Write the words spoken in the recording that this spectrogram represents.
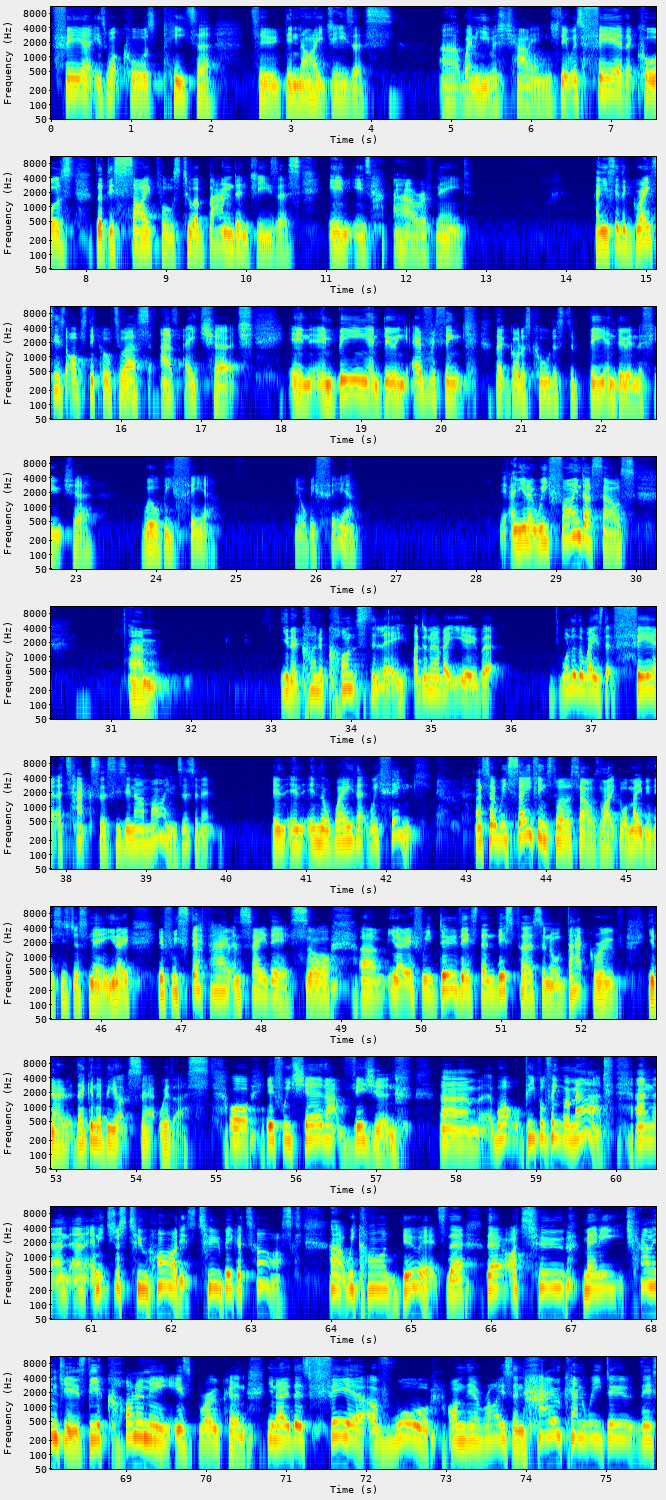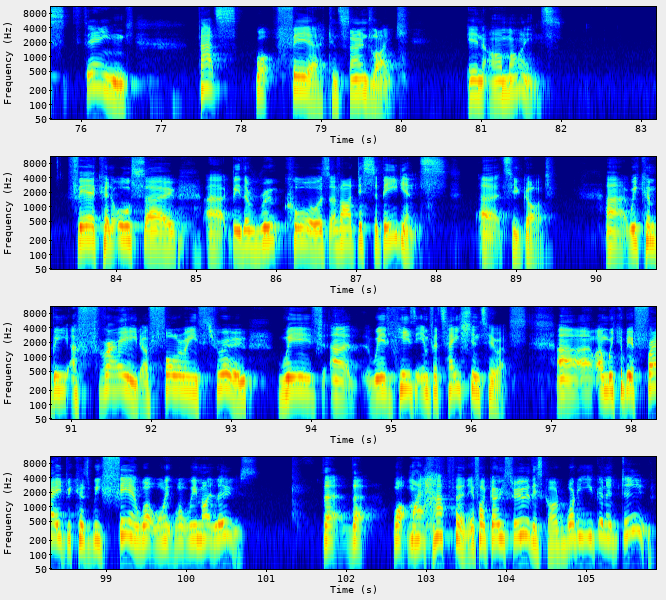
Fear is what caused Peter to deny Jesus uh, when he was challenged. It was fear that caused the disciples to abandon Jesus in his hour of need. And you see, the greatest obstacle to us as a church in, in being and doing everything that God has called us to be and do in the future will be fear. It will be fear. And, you know, we find ourselves, um, you know, kind of constantly, I don't know about you, but one of the ways that fear attacks us is in our minds, isn't it? In, in, in the way that we think. And so we say things to ourselves like, or maybe this is just me, you know, if we step out and say this, or, um, you know, if we do this, then this person or that group, you know, they're going to be upset with us. Or if we share that vision, um, what people think we're mad, and, and, and, and it's just too hard. It's too big a task. Uh, we can't do it. There, there are too many challenges. The economy is broken. You know, there's fear of war on the horizon. How can we do this thing? That's what fear can sound like in our minds. Fear can also uh, be the root cause of our disobedience uh, to God. Uh, we can be afraid of following through with, uh, with his invitation to us. Uh, and we can be afraid because we fear what we, what we might lose. That, that what might happen if I go through with this, God, what are you going to do?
